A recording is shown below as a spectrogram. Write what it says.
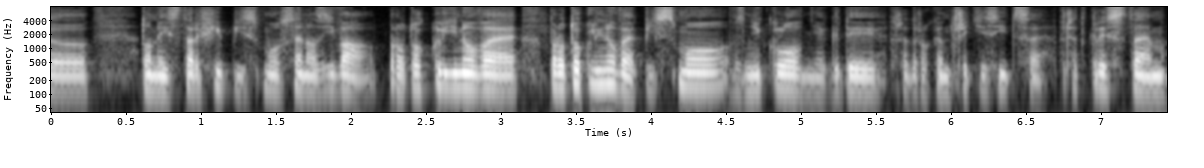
eh, to nejstarší písmo se nazývá protoklínové. Protoklínové písmo vzniklo někdy před rokem 3000 před Kristem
